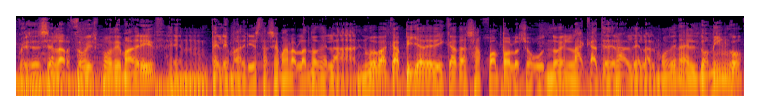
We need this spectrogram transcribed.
Pues es el arzobispo de Madrid, en Telemadrid esta semana, hablando de la nueva capilla dedicada a San Juan Pablo II en la Catedral de la Almudena. El domingo,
